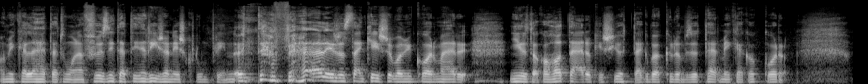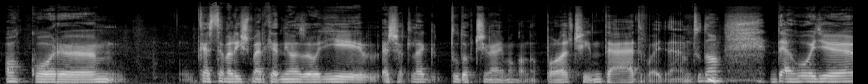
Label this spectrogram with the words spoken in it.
amikkel lehetett volna főzni, tehát én rizsen és krumplin nőttem fel, és aztán később, amikor már nyíltak a határok, és jöttek be a különböző termékek, akkor, akkor kezdtem el ismerkedni azzal, hogy jé, esetleg tudok csinálni magamnak palcsintát, vagy nem tudom, de hogy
